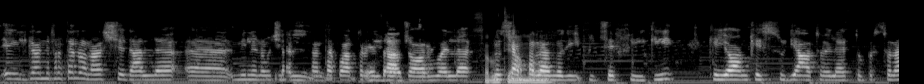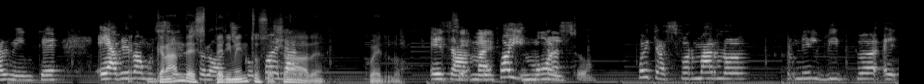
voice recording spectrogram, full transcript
eh, il Grande Fratello nasce dal eh, 1964 di Esatto. George Orwell, non stiamo parlando di pizze e fichi, che io ho anche studiato e letto personalmente, e aveva un Grande senso esperimento logico. Poi la- sociale, quello. Esatto, Sì, ma poi, tras- molto. poi trasformarlo nel VIP eh,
